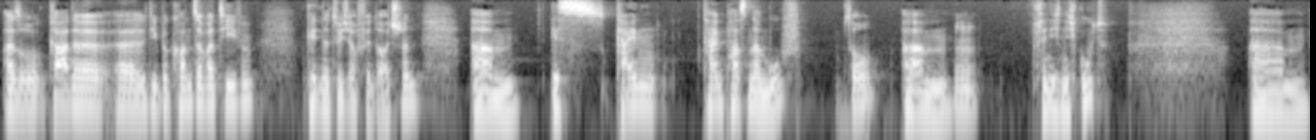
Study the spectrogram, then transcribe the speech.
also gerade äh, liebe Konservativen, gilt natürlich auch für Deutschland, ähm, ist kein, kein passender Move. So, ähm, finde ich nicht gut. Ähm,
